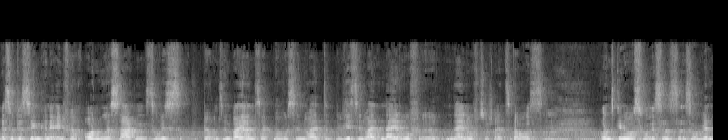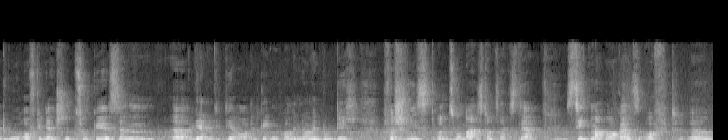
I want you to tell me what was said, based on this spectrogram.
Also deswegen kann ich einfach auch nur sagen, so wie es bei uns in Bayern sagt man, wir sind weit, wir sind weit Neiruf, äh, Neiruf so scheit's raus. Mhm. Und genau so ist es. Also mhm. wenn du auf die Menschen zugehst, dann äh, werden die dir auch entgegenkommen. Nur wenn du dich verschließt und zumachst und sagst, ja, sieht man auch ganz oft. Äh,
